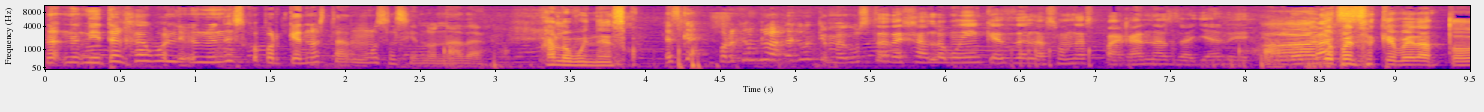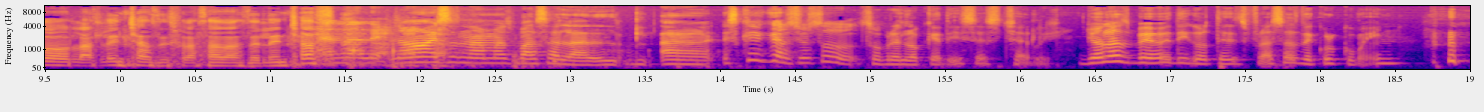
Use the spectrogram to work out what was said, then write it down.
No, no, ni tan halloweenesco porque no estamos haciendo nada. Halloweenesco. Es que, por ejemplo, es gusta de Halloween, que es de las zonas paganas de allá de Ah, Europa. yo pensé que ver a todas las lenchas disfrazadas de lenchas. Ándale. No, eso nada más vas a la... a- es que es gracioso sobre lo que dices, Charlie. Yo las veo y digo, te disfrazas de Kurt Cobain.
